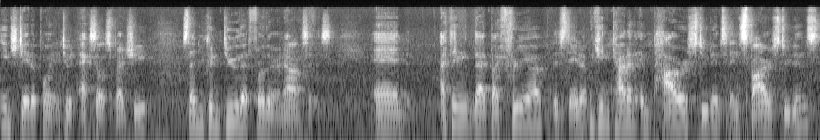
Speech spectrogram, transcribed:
each data point into an Excel spreadsheet so that you can do that further analysis. And I think that by freeing up this data, we can kind of empower students and inspire students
